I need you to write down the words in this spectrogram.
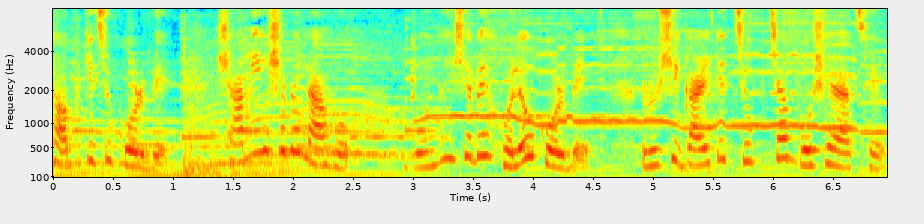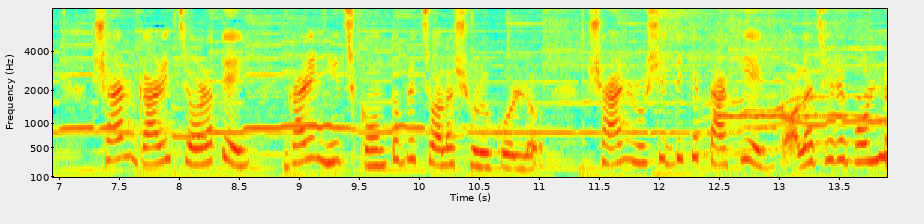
সব কিছু করবে। স্বামী হিসেবে না হোক, বন্ধু হিসেবে হলেও করবে। রুশি গাড়িতে চুপচাপ বসে আছে। শায়ন গাড়ি চড়াতেই গাড়ি নিজ গন্তব্যে চলা শুরু করল। শায়ন রুশির দিকে তাকিয়ে গলা ছেড়ে বলল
